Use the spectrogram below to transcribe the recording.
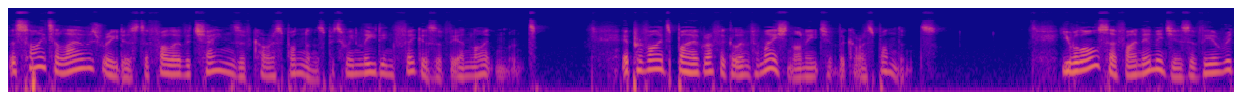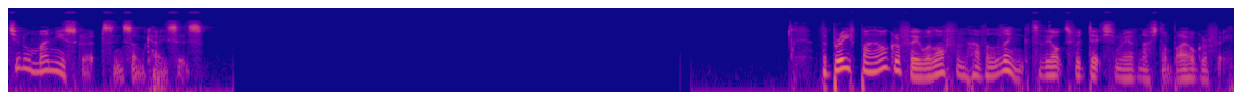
The site allows readers to follow the chains of correspondence between leading figures of the Enlightenment. It provides biographical information on each of the correspondents. You will also find images of the original manuscripts in some cases. The brief biography will often have a link to the Oxford Dictionary of National Biography.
